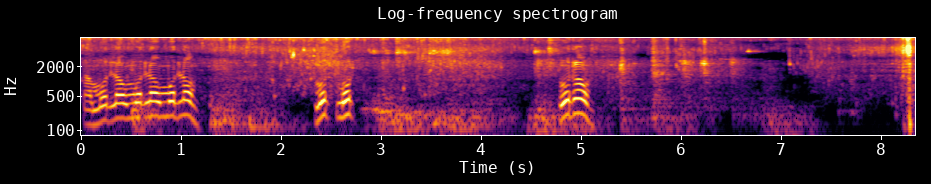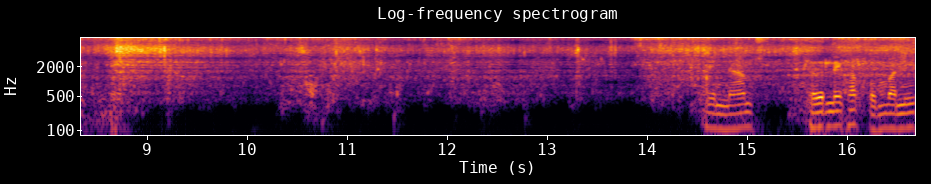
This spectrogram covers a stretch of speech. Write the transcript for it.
เอามุดลงมุดลงมุดลง มุดมุด มุดลงเล่นน้ำเพลินเลยครับผมวันนี้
